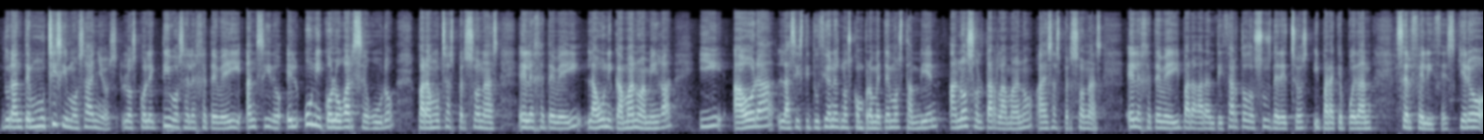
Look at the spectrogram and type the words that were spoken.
Durante muchísimos años los colectivos LGTBI han sido el único lugar seguro para muchas personas LGTBI, la única mano amiga, y ahora las instituciones nos comprometemos también a no soltar la mano a esas personas LGTBI para garantizar todos sus derechos y para que puedan ser felices. Quiero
